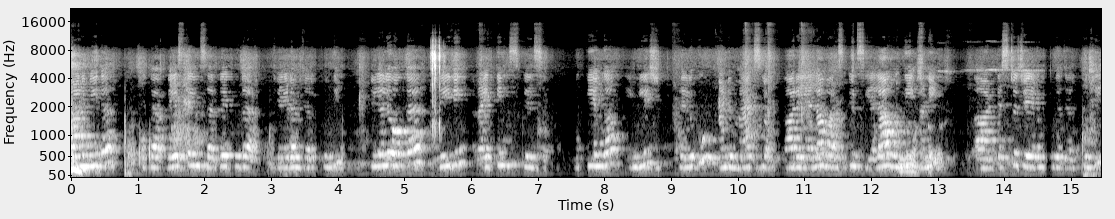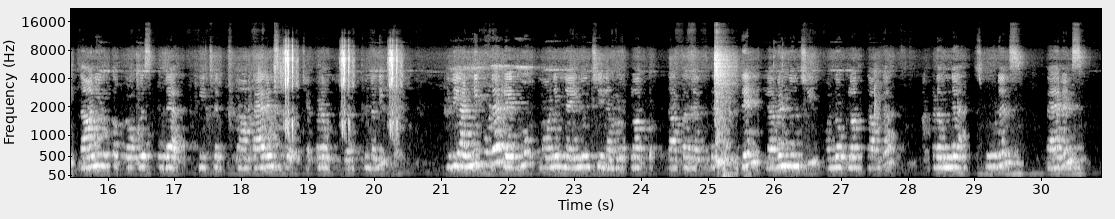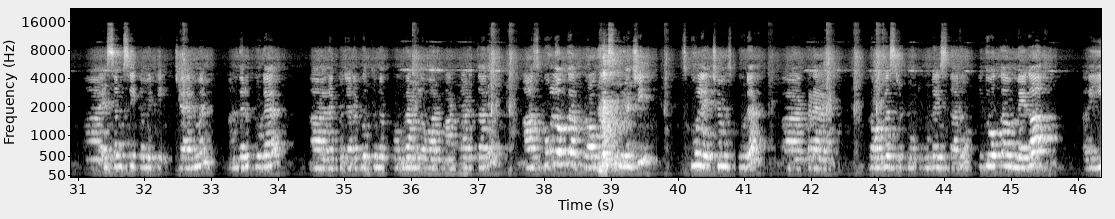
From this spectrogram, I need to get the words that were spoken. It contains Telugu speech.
వారి మీద ఒక బేస్ లైన్ సర్వే కూడా చేయడం జరుగుతుంది. పిల్లలు ఒక రీడింగ్ రైటింగ్ స్కిల్స్ ముఖ్యంగా ఇంగ్లీష్ తెలుగు అండ్ మ్యాథ్స్లో వారి ఎలా వారి స్కిల్స్ ఎలా ఉంది అని టెస్ట్ చేయడం కూడా జరుగుతుంది. దాని యొక్క ప్రోగ్రెస్ కూడా టీచర్ పేరెంట్స్తో చెప్పడం జరుగుతున్నది. ఇవి అన్నీ కూడా రేపు మార్నింగ్ నైన్ నుంచి లెవెన్ ఓ క్లాక్ దాకా జరుగుతుంది దెన్ లెవెన్ నుంచి వన్ ఓ క్లాక్ దాకా అక్కడ ఉన్న students parents SMC committee chairman అందరూ కూడా రేపు జరగబోతున్న ప్రోగ్రాంలో వారు మాట్లాడతారు. ఆ స్కూల్ యొక్క ప్రోగ్రెస్ గురించి స్కూల్ హెచ్ఎంస్ కూడా అక్కడ ప్రోగ్రెస్ రిపోర్ట్ కూడా ఇస్తారు. ఇది ఒక మెగా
